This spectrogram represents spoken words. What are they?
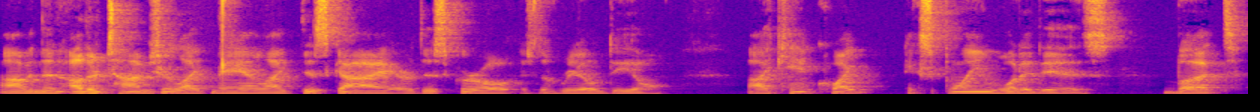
Um, and then other times you're like, man, like this guy or this girl is the real deal. I can't quite explain what it is, but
